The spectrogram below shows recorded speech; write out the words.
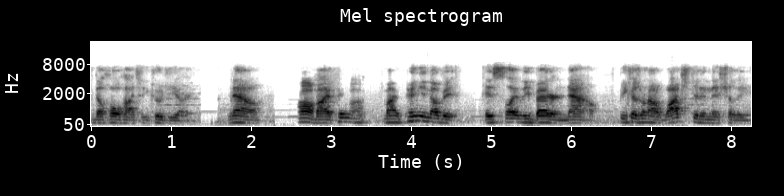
the whole Hachikuji arc. Now, Oh, my opinion, wow. my opinion of it is slightly better now because when I watched it initially,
